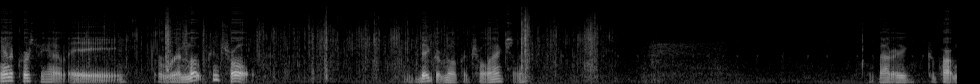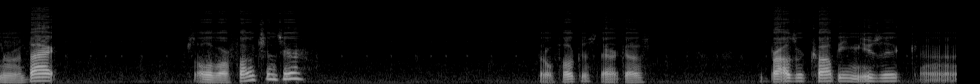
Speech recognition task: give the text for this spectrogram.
And of course we have a remote control. A big remote control actually. Battery compartment on the back. There's all of our functions here. Little focus, there it goes. Browser, copy, music, uh,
